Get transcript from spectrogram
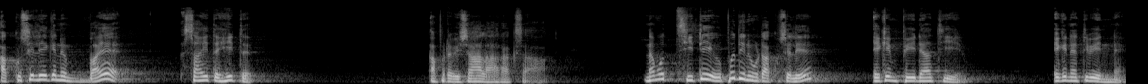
අකුසලයේ ගැන බය සහිත හිත අපට විශාල ආරක්ෂාවක්. නමුත් සිතේ උපදින උට අකුසලය ඒකෙන් පීඩා තියෙනවා. ඒක නැති වෙන්නේ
